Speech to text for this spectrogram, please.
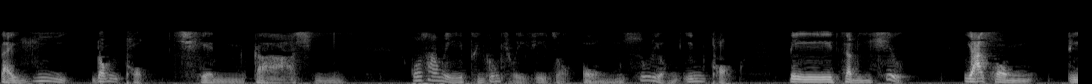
大语朗读千家诗，郭三位推广出去做王叔良音读第十二首《野送雕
